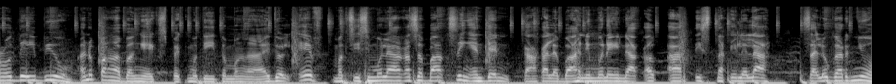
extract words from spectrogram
pro debut. Ano pa nga bang i-expect mo dito mga idol if magsisimula ka sa boxing and then kakalabanin mo na yung knockout artist na kilala sa lugar nyo?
